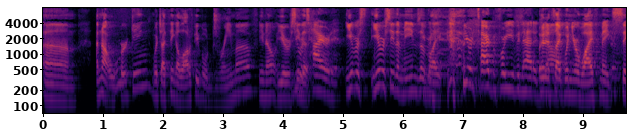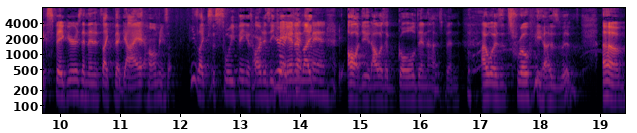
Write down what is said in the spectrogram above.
Um, I'm not working, which I think a lot of people dream of. You know, you ever see You the retired it. you ever you ever see the memes You of were- like you retired before you even had a job. But job. it's like when your wife makes six figures, and then it's like the guy at home. And he's like, he's like just sweeping as hard as he You're can, and like, man. oh, dude, I was a golden husband. I was a trophy husband. Um,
